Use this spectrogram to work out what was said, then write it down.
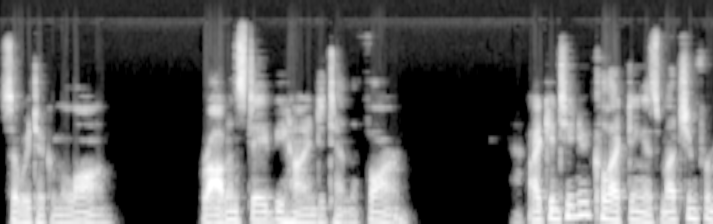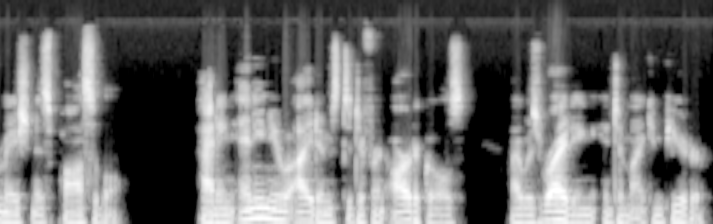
so we took him along. Robin stayed behind to tend the farm. I continued collecting as much information as possible, adding any new items to different articles I was writing into my computer.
